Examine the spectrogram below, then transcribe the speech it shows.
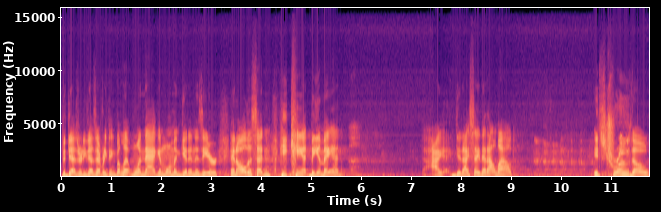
the desert. He does everything. But let one nagging woman get in his ear, and all of a sudden, he can't be a man. I, did I say that out loud? It's true, though.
